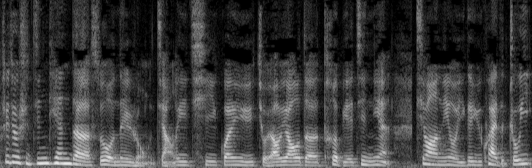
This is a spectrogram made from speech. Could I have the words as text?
这就是今天的所有内容，讲了一期关于九幺幺的特别纪念，希望你有一个愉快的周一。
